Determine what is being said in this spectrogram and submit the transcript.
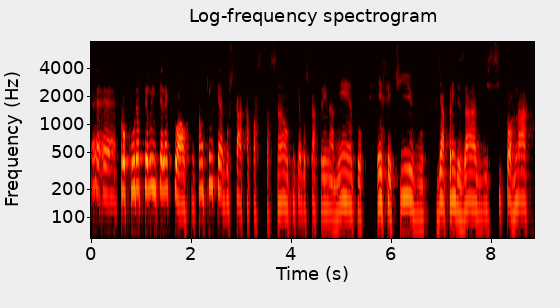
é, é, procura pelo intelectual. Então, quem quer buscar capacitação, quem quer buscar treinamento efetivo, de aprendizado, de se tornar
